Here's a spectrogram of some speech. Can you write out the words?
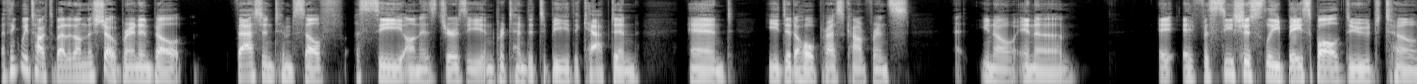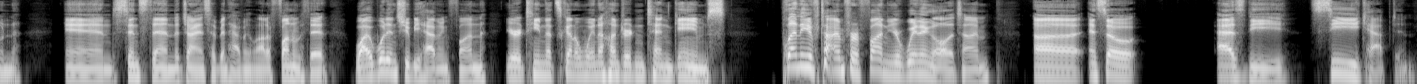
I think we talked about it on the show. Brandon Belt fastened himself a C on his jersey and pretended to be the captain, and he did a whole press conference, uh, you know, in a a, a facetiously baseball dude tone. And since then, the Giants have been having a lot of fun with it. Why wouldn't you be having fun? You're a team that's going to win 110 games. Plenty of time for fun. You're winning all the time. Uh, and so, as the C captain,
